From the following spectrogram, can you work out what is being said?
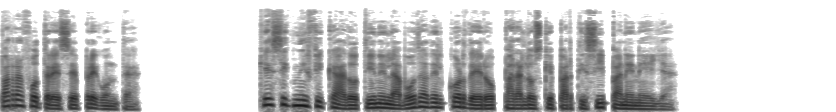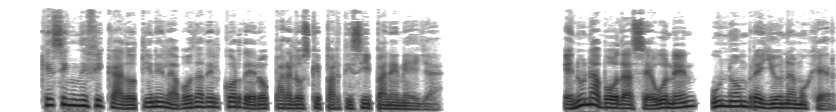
Párrafo 13 pregunta. ¿Qué significado tiene la boda del Cordero para los que participan en ella? ¿Qué significado tiene la boda del Cordero para los que participan en ella? En una boda se unen un hombre y una mujer,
